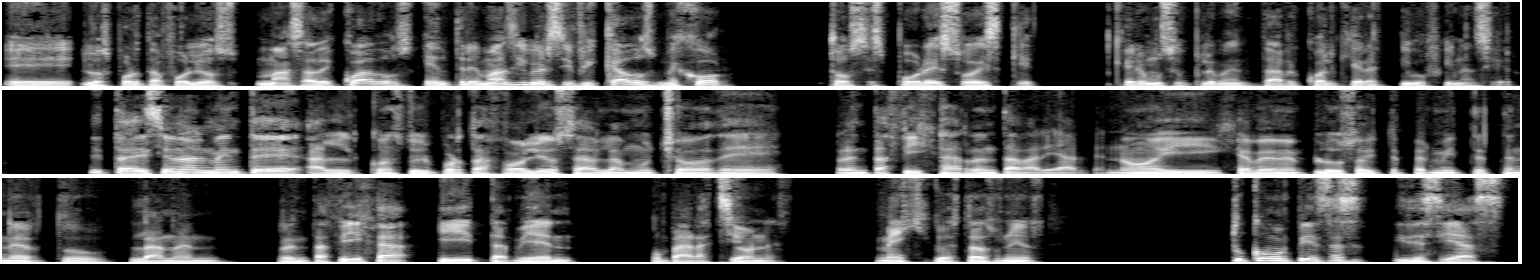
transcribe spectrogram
eh, los portafolios más adecuados. Entre más diversificados, mejor. Entonces, por eso es que queremos implementar cualquier activo financiero. Y tradicionalmente, al construir portafolios, se habla mucho de renta fija, renta variable, ¿no? Y GBM Plus hoy te permite tener tu lana en renta fija y también comprar acciones. México, Estados Unidos. ¿Tú cómo piensas? Y decías,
